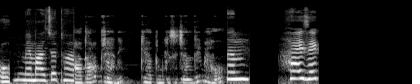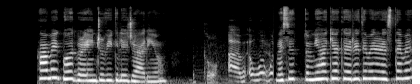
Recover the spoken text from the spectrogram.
ओ। मैं माजूद हूँ आदाब जानी। क्या तुम किसी जल्दी में हो? हम हाय जैक हाँ मैं एक बहुत बड़े इंटरव्यू के लिए जा रही हूँ। वैसे तुम यहाँ क्या कर रहे थे मेरे रास्ते में?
